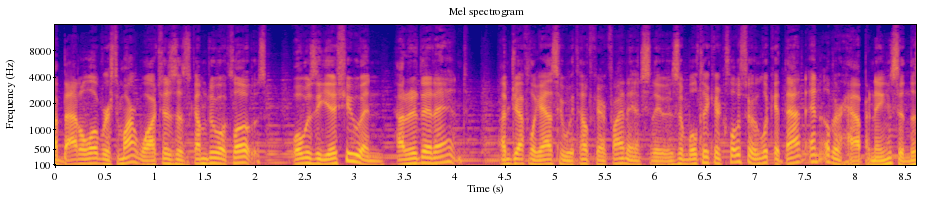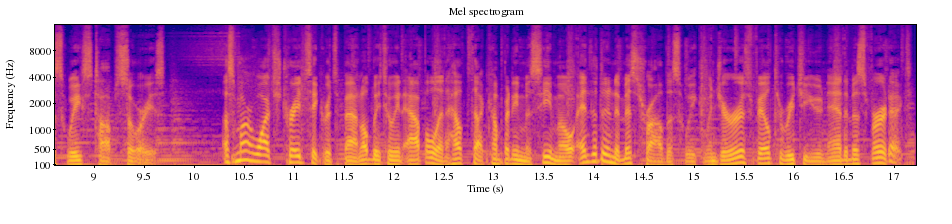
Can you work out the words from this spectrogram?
A battle over smartwatches has come to a close. What was the issue and how did it end? I'm Jeff Lagasse with Healthcare Finance News, and we'll take a closer look at that and other happenings in this week's top stories. A smartwatch trade secrets battle between Apple and health tech company Masimo ended in a mistrial this week when jurors failed to reach a unanimous verdict.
